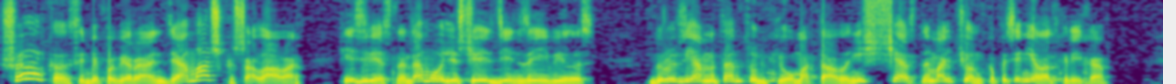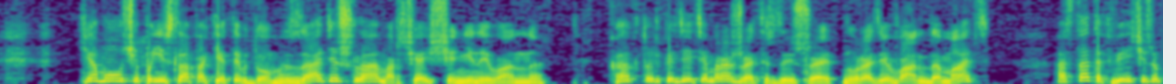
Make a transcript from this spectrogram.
Шаркала себе по веранде, а Машка шалава. Известно, домой лишь через день заявилась. Друзьям на танцульке умотала. Несчастная мальчонка посинела от крика. Я молча понесла пакеты в дом. Сзади шла ворчащая Нина Ивановна. Как только детям рожать разрешает. Ну, разве Ванда мать? Остаток вечера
